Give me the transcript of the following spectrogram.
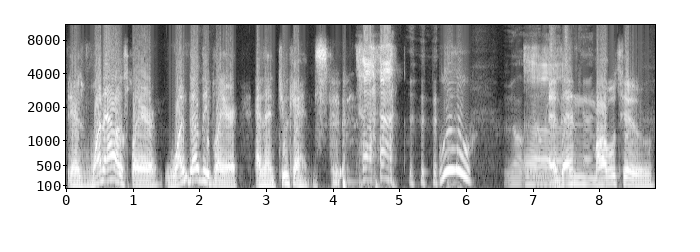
There's one Alex player, one Dudley player, and then two Kens. Woo! All- Uh, and then Ken. Marvel 2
